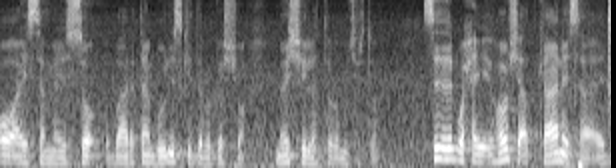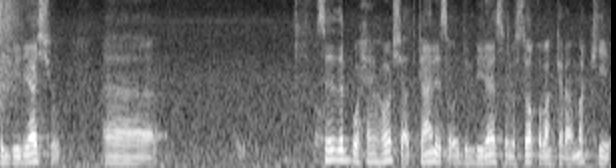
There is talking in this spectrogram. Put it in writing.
oo ay samayso baaritaan booliiskii dabagasho meeshii la tago ma jirto. Sideedaba waxay hawsha adkaanaysaa ee dambiilayaashu sideedaba waxay hawsha adkaanaysaa oo dambiilayaashu la soo qaban karaa markii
